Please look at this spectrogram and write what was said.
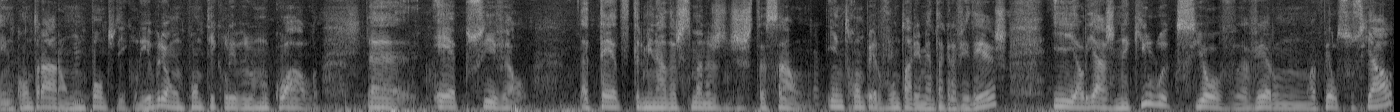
encontraram um ponto de equilíbrio, é um ponto de equilíbrio no qual é possível até determinadas semanas de gestação, interromper voluntariamente a gravidez e, aliás, naquilo a que se ouve haver um apelo social,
